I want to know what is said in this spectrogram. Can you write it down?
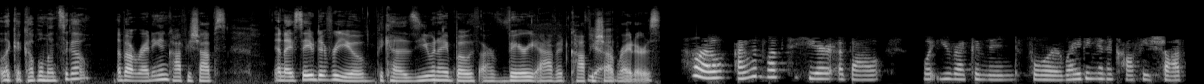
like a couple months ago about writing in coffee shops and i saved it for you because you and i both are very avid coffee Yeah. shop writers. Hello, I would love to hear about what you recommend for writing in a coffee shop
